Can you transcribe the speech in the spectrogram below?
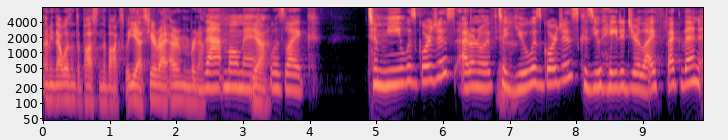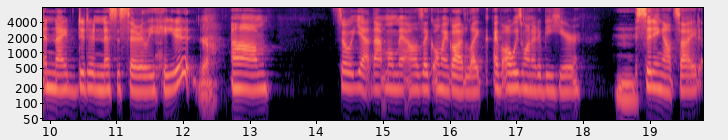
I mean, that wasn't the pasta in the box. But yes, you're right. I remember now. That moment Yeah. was like to me was gorgeous. I don't know if to you was gorgeous because you hated your life back then and I didn't necessarily hate it. yeah, um, So yeah, that moment I was like, oh my God, like I've always wanted to be here hmm. sitting outside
